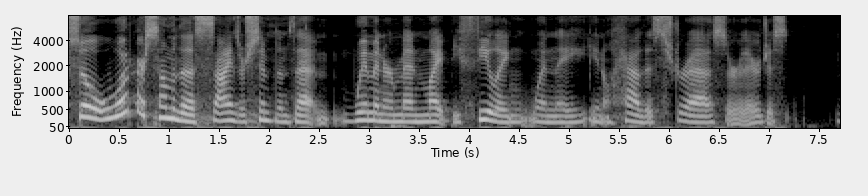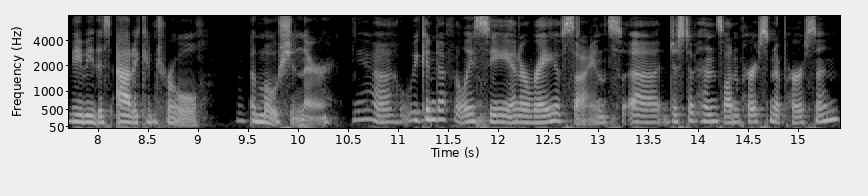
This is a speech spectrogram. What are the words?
So, what are some of the signs or symptoms that women or men might be feeling when they, you know, have this stress or they're just maybe this out of control emotion there? Yeah, we can definitely see an array of signs. Uh, just depends on person to person.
